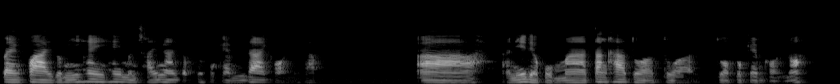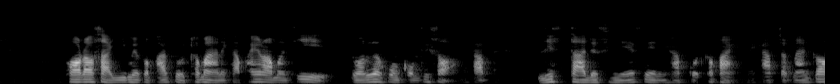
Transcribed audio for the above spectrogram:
แปลงไฟล์ตัวนี้ให้ให้มันใช้งานกับตัวโปรแกรมนี้ได้ก่อนนะครับ อ่า อันนี้เดี๋ยวผมมาตั้งค่าตัวตัวตัวโปรแกรมก่อนเนาะพอเราใส่อีเมลกับพาสเวิร์ดเข้ามานะครับ ให้เรามาที่ตัวเลือกวงกลมที่2นะครับ list star destination เนี่ยนะครับ กดเข้าไปนะครับ จากนั้นก็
